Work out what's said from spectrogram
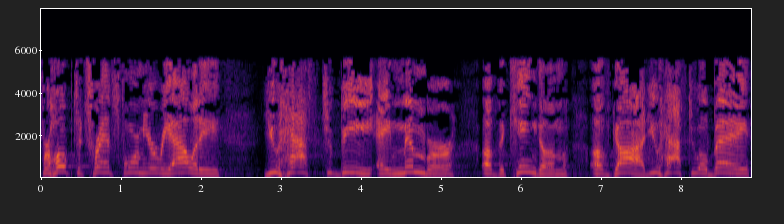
for hope to transform your reality, you have to be a member of the kingdom of God. You have to obey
